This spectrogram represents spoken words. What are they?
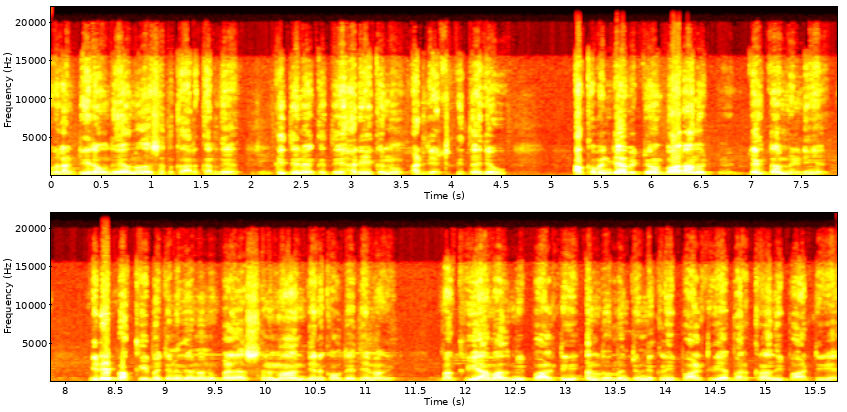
ਵਲੰਟੀਅਰ ਆਉਂਦੇ ਆ ਉਹਨਾਂ ਦਾ ਸਤਿਕਾਰ ਕਰਦੇ ਆ। ਕਿਤੇ ਨਾ ਕਿਤੇ ਹਰੇਕ ਨੂੰ ਐਡਜਸਟ ਕੀਤਾ ਜਾਊ। 51 ਵਿੱਚੋਂ 12 ਨੂੰ ਟਿਕਟਾਂ ਮਿਲਣੀਆਂ। ਜਿਹੜੇ ਬਾਕੀ ਬਚਣਗੇ ਉਹਨਾਂ ਨੂੰ ਬੜਾ ਸਨਮਾਨਜਨਕ ਅਹੁਦੇ ਦੇਵਾਂਗੇ। ਬਾਕੀ ਆਮ ਆਦਮੀ ਪਾਰਟੀ ਅੰਦੋਲਨ ਚੋਂ ਨਿਕਲੀ ਪਾਰਟੀ ਹੈ ਵਰਕਰਾਂ ਦੀ ਪਾਰਟੀ ਹੈ।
